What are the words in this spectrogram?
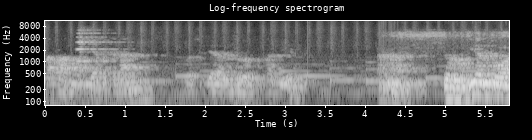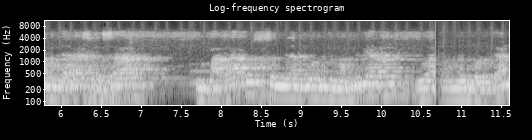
para media berkenan bersedia untuk hadir. kerugian keuangan negara sebesar 495 miliar dua menimbulkan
